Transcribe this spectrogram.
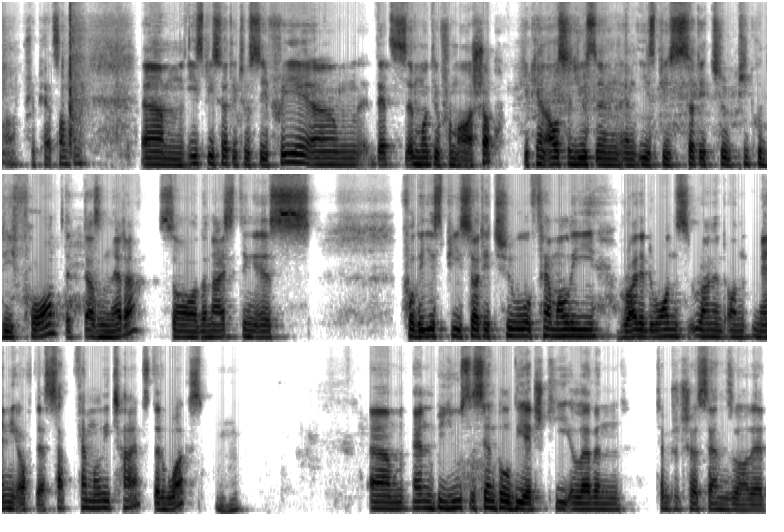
oh, prepared something. Um, ESP32C3, um, that's a module from our shop. You can also use an, an ESP32 Pico D4, that doesn't matter. So the nice thing is for the ESP32 family, write it once, run it on many of their subfamily types, that works. Mm -hmm. um, and we use a simple DHT11 temperature sensor that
